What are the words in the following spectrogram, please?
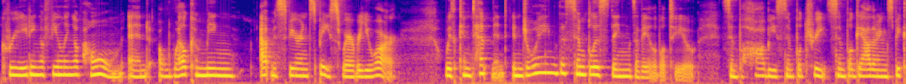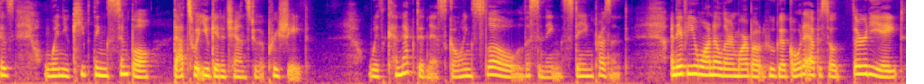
creating a feeling of home and a welcoming atmosphere and space wherever you are with contentment, enjoying the simplest things available to you simple hobbies, simple treats, simple gatherings, because when you keep things simple, that's what you get a chance to appreciate. With connectedness, going slow, listening, staying present. And if you want to learn more about Hygge, go to episode 38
